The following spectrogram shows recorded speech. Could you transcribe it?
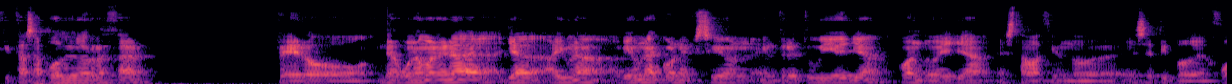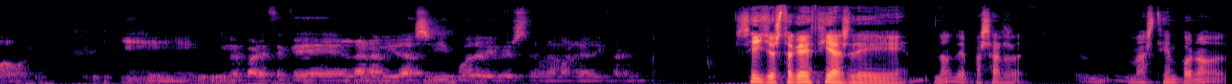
quizás ha podido rezar, pero de alguna manera ya hay una, había una conexión entre tú y ella cuando ella estaba haciendo ese tipo de juegos. Y, me parece que la Navidad sí puede vivirse de una manera diferente. Sí, yo esto que decías de, ¿no? de pasar más tiempo, ¿no?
